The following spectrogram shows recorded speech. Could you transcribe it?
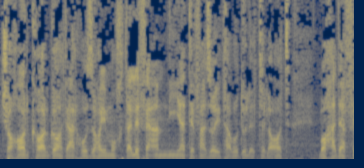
چهار کارگاه در حوزه های مختلف امنیت فضای تبادل اطلاعات با هدف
